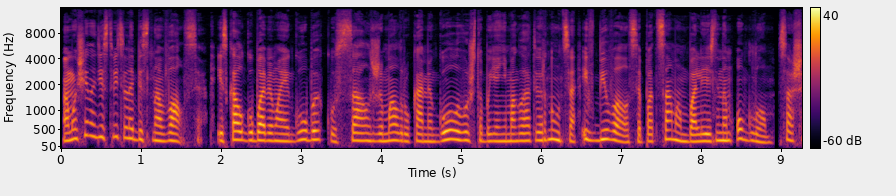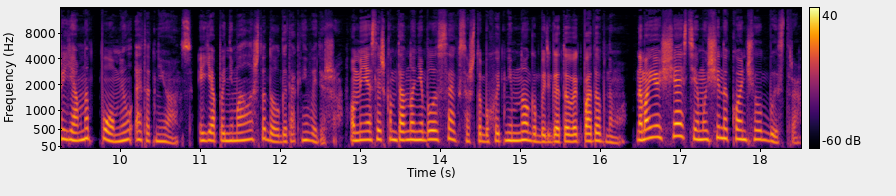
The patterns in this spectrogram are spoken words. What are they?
А мужчина действительно бесновался. Искал губами мои губы, кусал, сжимал руками голову, чтобы я не могла отвернуться, и вбивался под самым болезненным углом. Саша явно помнил этот нюанс. И я понимала, что долго так не выдержу. У меня слишком давно не было секса, чтобы хоть немного быть готовой к подобному. На мое счастье, мужчина кончил быстро.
